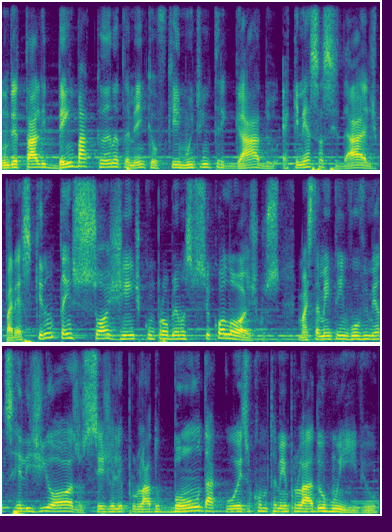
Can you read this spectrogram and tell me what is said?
Um detalhe bem bacana também que eu fiquei muito intrigado é que nessa cidade parece que não tem só gente com problemas psicológicos, mas também tem envolvimentos religiosos, seja ali pro lado bom da coisa como também pro lado ruim, viu?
